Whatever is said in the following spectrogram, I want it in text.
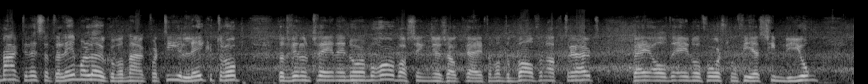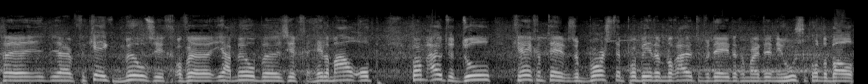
maakt de wedstrijd alleen maar leuker. Want na een kwartier leek het erop dat Willem II een enorme oorbassing zou krijgen. Want de bal van achteruit bij al de 1-0 voorsprong via Siem de Jong. Uh, daar verkeek Mul zich, of, uh, ja, Mulbe zich helemaal op. Kwam uit het doel, kreeg hem tegen zijn borst en probeerde hem nog uit te verdedigen. Maar Danny Hoesen kon de bal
